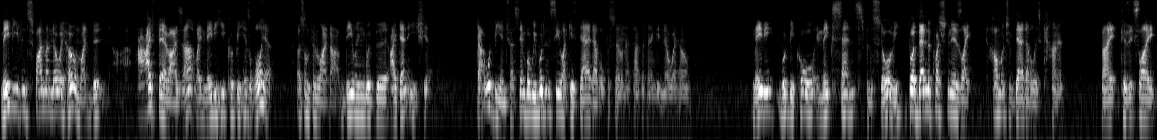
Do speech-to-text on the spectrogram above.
Maybe even Spider Man No Way Home. Like the, I theorize that. Like maybe he could be his lawyer or something like that, dealing with the identity shit. That would be interesting, but we wouldn't see like his Daredevil persona type of thing in No Way Home. Maybe would be cool. It makes sense for the story, but then the question is like, how much of Daredevil is canon, right? Because it's like,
